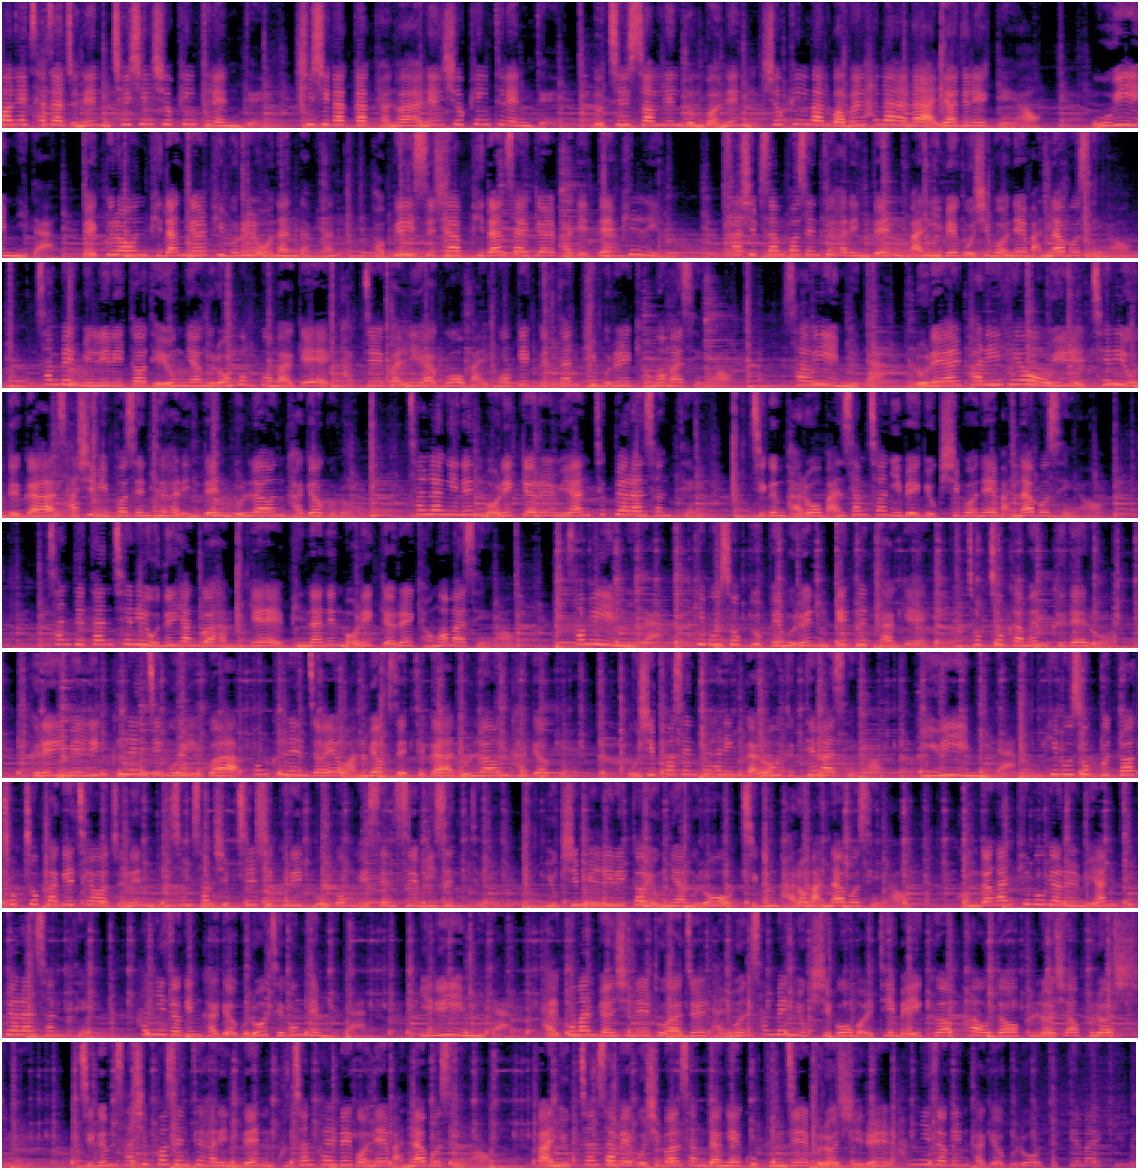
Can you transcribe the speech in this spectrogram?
번에 찾아주는 최신 쇼핑 트렌드. 시시각각 변화하는 쇼핑 트렌드. 놓칠 수 없는 돈 버는 쇼핑 방법을 하나하나 알려드릴게요. 5위입니다. 매끄러운 비단결 피부를 원한다면 더 페이스샵 비단 살결 바디때 필링 43% 할인된 1250원에 만나보세요. 300ml 대용량으로 꼼꼼하게 각질 관리하고 맑고 깨끗한 피부를 경험하세요. 4위입니다. 로레알 파리 헤어 오일 체리 오드가 42% 할인된 놀라운 가격으로 찰랑이는 머릿결을 위한 특별한 선택. 지금 바로 13,260원에 만나보세요. 산뜻한 체리 오드 향과 함께 빛나는 머릿결을 경험하세요. 3위입니다. 피부 속 노폐물은 깨끗하게, 촉촉함은 그대로. 그레이멜린 클렌징 오일과 폼 클렌저의 완벽 세트가 놀라운 가격에 50% 할인가로 득템하세요. 2위입니다. 피부 속부터 촉촉하게 채워주는 숨37 시크릿 모공 에센스 미스트 60ml 용량으로 지금 바로 만나보세요. 건강한 피부결을 위한 특별한 선택, 합리적인 가격으로 제공됩니다. 1위입니다. 달콤한 변신을 도와줄 달몬 365 멀티 메이크업 파우더 블러셔 브러쉬. 지금 40% 할인된 9,800원에 만나보세요. 16,450원 상당의 고품질 브러쉬를 합리적인 가격으로 득템할 기회.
